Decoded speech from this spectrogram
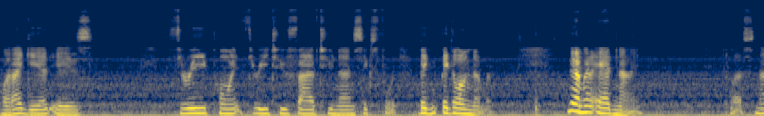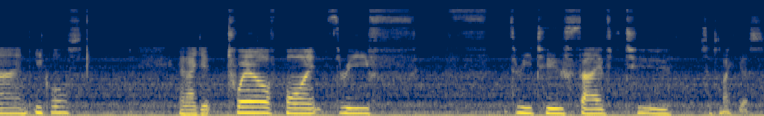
What I get is 3.32529640. Big, big long number. Then I'm going to add 9. Plus 9 equals, and I get 12.3252 something like this.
